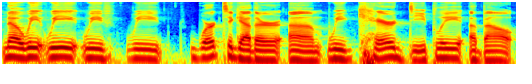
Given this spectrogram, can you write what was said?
no, we we we we work together. Um, we care deeply about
